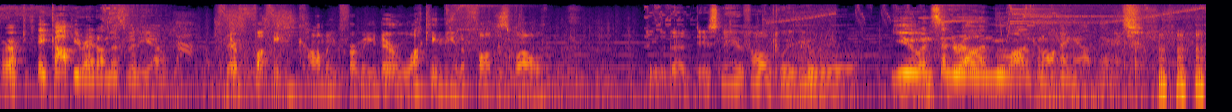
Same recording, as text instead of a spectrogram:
We're have to pay copyright on this video. They're fucking coming for me, they're locking me in a fault as well. To the Disney vault with you. You and Cinderella and Mulan can all hang out there.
